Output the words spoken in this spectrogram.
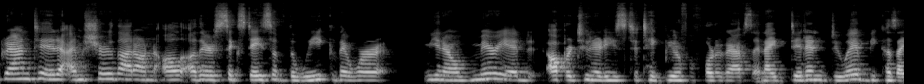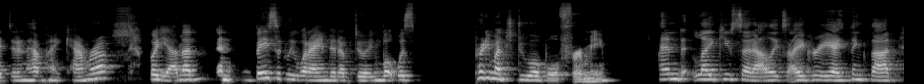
Granted, I'm sure that on all other six days of the week, there were you know myriad opportunities to take beautiful photographs and i didn't do it because i didn't have my camera. But yeah that mm-hmm. and basically what i ended up doing what was pretty much doable for me. And like you said alex i agree. I think that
